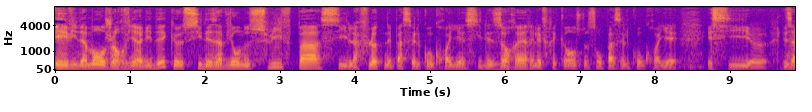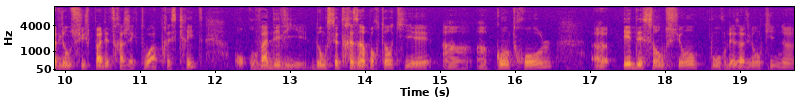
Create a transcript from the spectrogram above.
Et évidemment, j'en reviens à l'idée que si les avions ne suivent pas, si la flotte n'est pas celle qu'on croyait, si les horaires et les fréquences ne sont pas celles qu'on croyait, et si euh, les avions ne suivent pas les trajectoires prescrites, on, va dévier. Donc c'est très important qu'il y ait un, contrôle euh, et des sanctions pour les avions qui ne...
